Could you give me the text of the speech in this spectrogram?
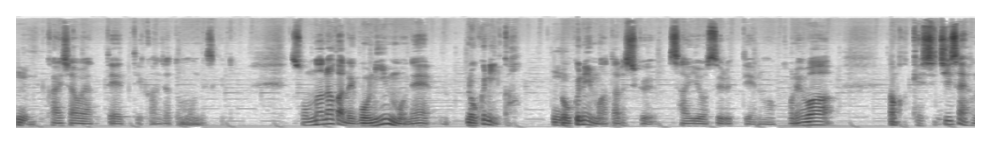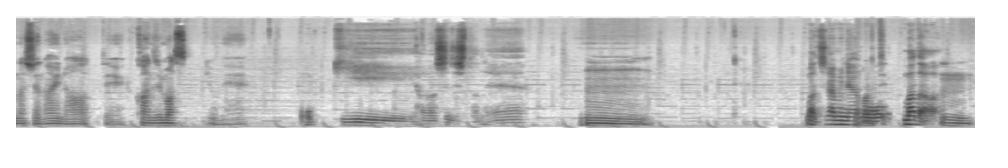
うん。会社をやってっていう感じだと思うんですけど。そんな中で5人もね6人か。うん6人も新しく採用するっていうのはこれはなんか決して小さい話じゃないなって感じますよね。大きい話でしたね。うん。まあ、ちなみにあのまだうん。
